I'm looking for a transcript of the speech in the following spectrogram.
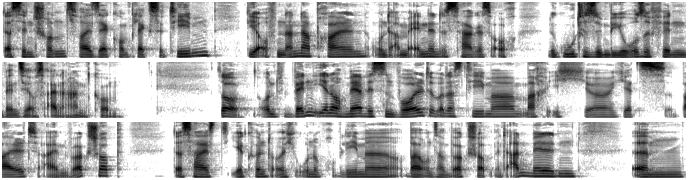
das sind schon zwei sehr komplexe Themen, die aufeinanderprallen und am Ende des Tages auch eine gute Symbiose finden, wenn sie aus einer Hand kommen. So, und wenn ihr noch mehr wissen wollt über das Thema, mache ich äh, jetzt bald einen Workshop. Das heißt, ihr könnt euch ohne Probleme bei unserem Workshop mit anmelden. Ähm,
